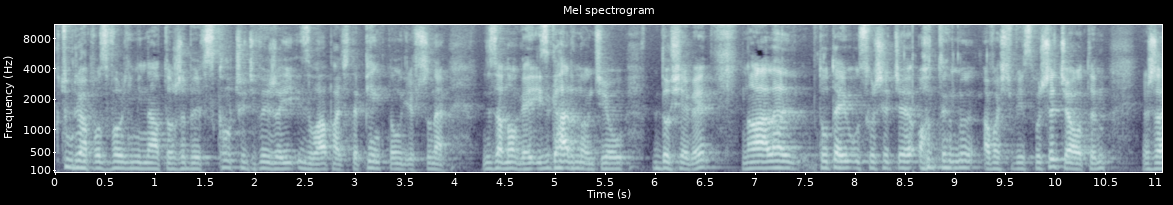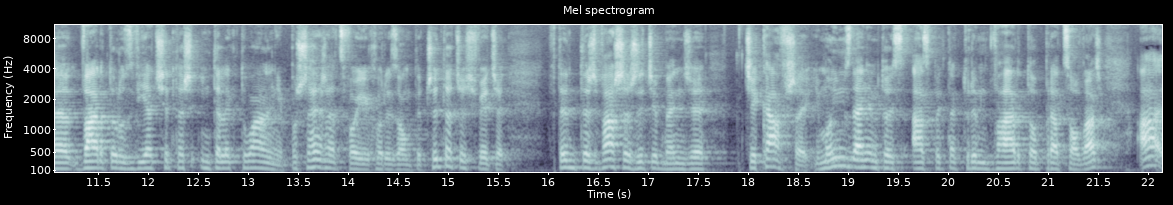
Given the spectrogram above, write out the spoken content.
która pozwoli mi na to, żeby wskoczyć wyżej i złapać tę piękną dziewczynę za nogę i zgarnąć ją do siebie. No ale tutaj usłyszycie o tym, a właściwie słyszycie o tym, że warto rozwijać się też intelektualnie, poszerzać swoje horyzonty, czytać o świecie. Wtedy też wasze życie będzie ciekawsze. I moim zdaniem to jest aspekt, na którym warto pracować, a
